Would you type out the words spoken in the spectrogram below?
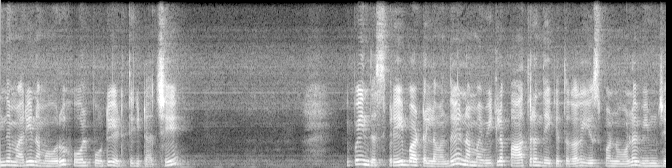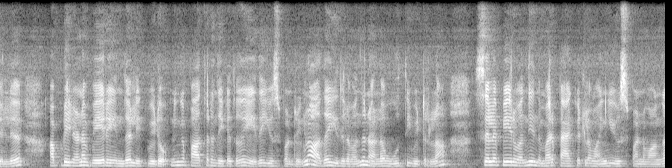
இந்த மாதிரி நம்ம ஒரு ஹோல் போட்டு எடுத்துக்கிட்டாச்சு. இப்போ இந்த ஸ்ப்ரே பாட்டிலில் வந்து நம்ம வீட்டில் பாத்திரம் தேய்க்கிறதுக்காக யூஸ் பண்ணுவோம்ல விம் ஜெல்லு. அப்படி இல்லைன்னா வேறு எந்த லிக்விடோ. நீங்கள் பாத்திரம் தேய்க்கிறதுக்காக எதை யூஸ் பண்ணுறீங்களோ அதை இதில் வந்து நல்லா ஊற்றி விட்டுடலாம் சில பேர் வந்து இந்த மாதிரி பேக்கெட்டில் வாங்கி யூஸ் பண்ணுவாங்க.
